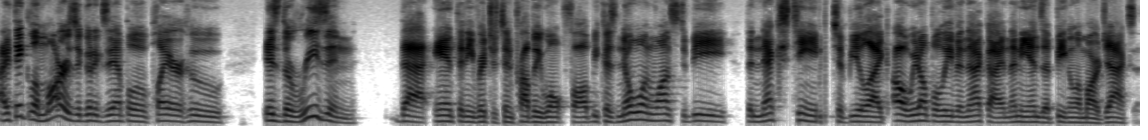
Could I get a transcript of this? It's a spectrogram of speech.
I think Lamar is a good example of a player who is the reason that Anthony Richardson probably won't fall because no one wants to be the next team to be like, oh, we don't believe in that guy. And then he ends up being Lamar Jackson.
